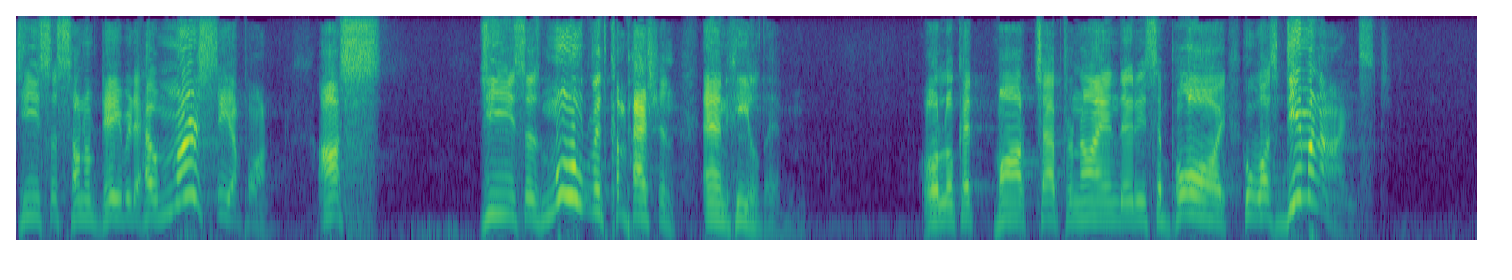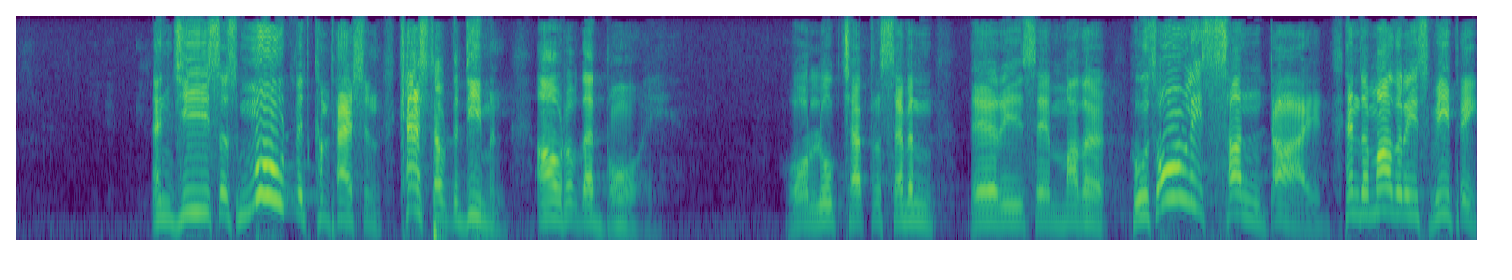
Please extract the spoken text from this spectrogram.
Jesus, son of David, have mercy upon us. Jesus moved with compassion and healed them. Or look at Mark chapter 9. There is a boy who was demonized. And Jesus moved with compassion, cast out the demon out of that boy. Or Luke chapter 7. There is a mother whose only son died, and the mother is weeping,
